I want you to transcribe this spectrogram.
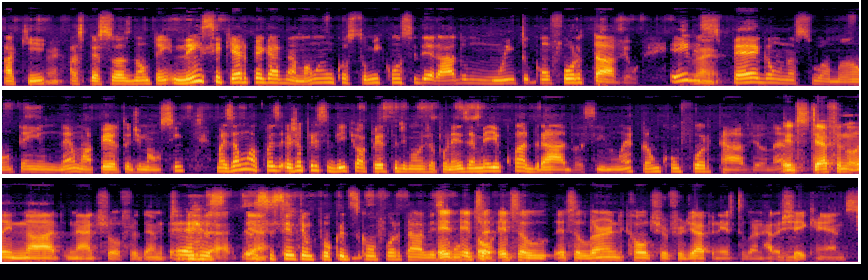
aqui é. as pessoas não têm nem sequer pegar na mão é um costume considerado muito confortável. Eles right. pegam na sua mão, tem um, né, um aperto de mão sim, mas é uma coisa, eu já percebi que o aperto de mão japonês é meio quadrado, assim, não é tão confortável, né? It's definitely not natural for them to é, do that. Eles yeah. se sentem um pouco desconfortáveis It, it's a it's a it's a learned culture for Japanese to learn how to uhum. shake hands.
